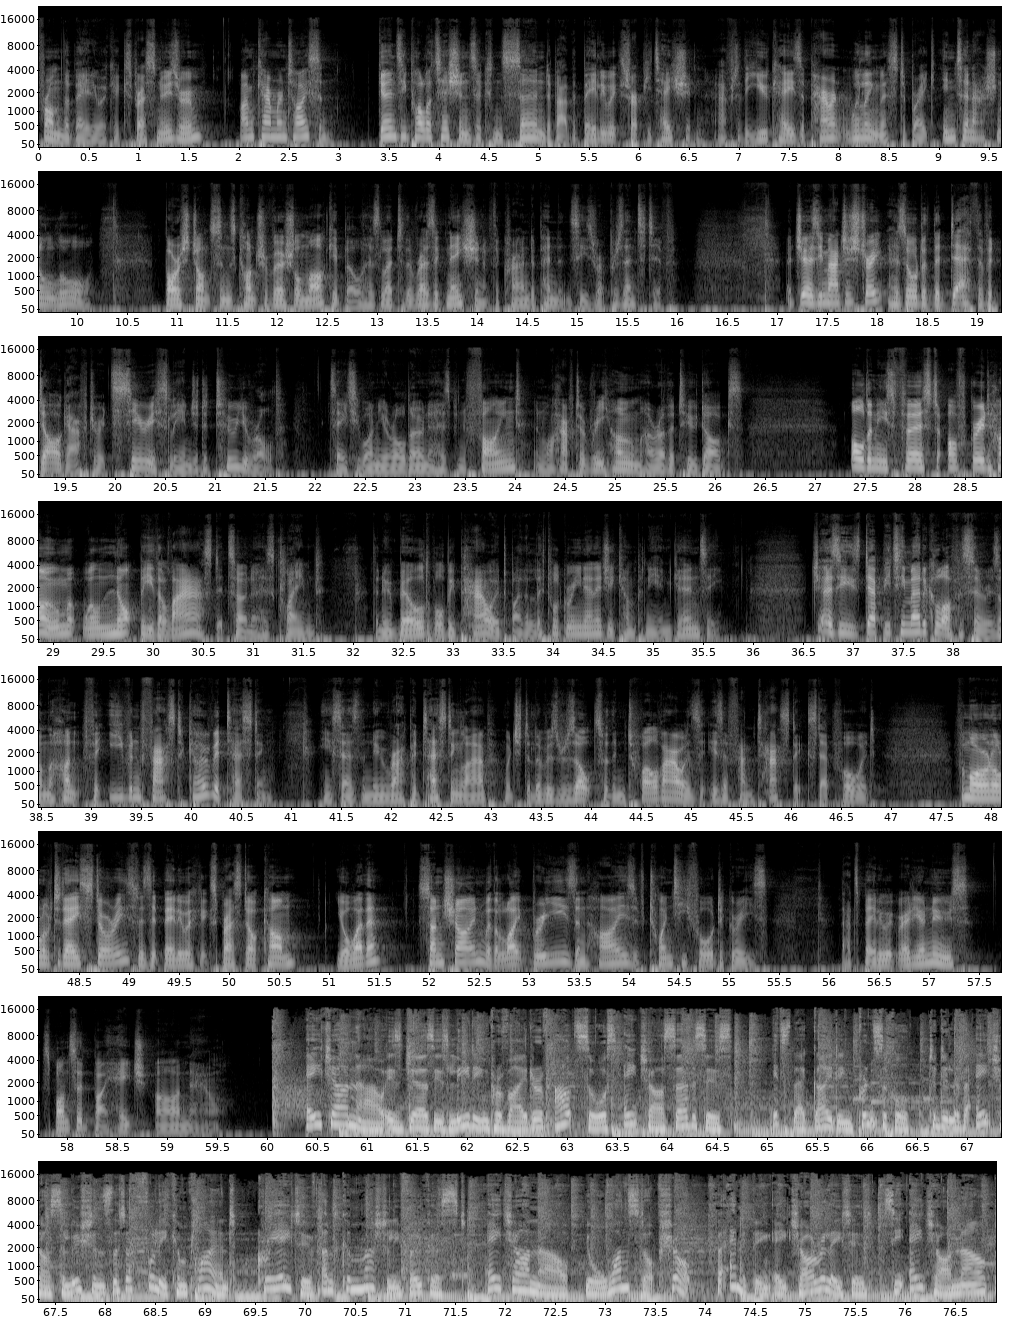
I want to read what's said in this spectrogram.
From the Bailiwick Express newsroom, I'm Cameron Tyson. Guernsey politicians are concerned about the Bailiwick's reputation after the UK's apparent willingness to break international law. Boris Johnson's controversial market bill has led to the resignation of the Crown Dependency's representative. A Jersey magistrate has ordered the death of a dog after it seriously injured a two year old. Its 81 year old owner has been fined and will have to rehome her other two dogs. Alderney's first off grid home will not be the last, its owner has claimed. The new build will be powered by the Little Green Energy Company in Guernsey. Jersey's deputy medical officer is on the hunt for even faster COVID testing. He says the new rapid testing lab, which delivers results within 12 hours, is a fantastic step forward. For more on all of today's stories, visit bailiwickexpress.com. Your weather? Sunshine with a light breeze and highs of 24 degrees. That's Bailiwick Radio News, sponsored by HR Now. HR Now is Jersey's leading provider of outsourced HR services. It's their guiding principle to deliver HR solutions that are fully compliant, creative, and commercially focused. HR Now, your one stop shop for anything HR related. See hrnow.je.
